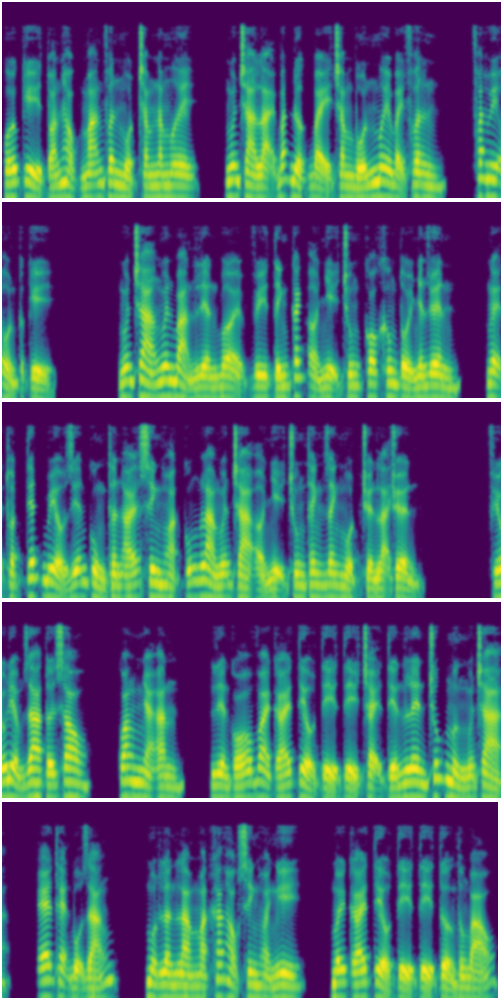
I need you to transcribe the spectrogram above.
cuối kỳ toán học mãn phân 150, Nguyễn Trà lại bắt được 747 phân, phát huy ổn cực kỳ. Nguyễn Trà nguyên bản liền bởi vì tính cách ở nhị trung có không tồi nhân duyên, nghệ thuật tiết biểu diễn cùng thân ái sinh hoạt cũng là Nguyễn Trà ở nhị trung thanh danh một truyền lại truyền. Phiếu điểm ra tới sau, quăng nhà ăn, liền có vài cái tiểu tỷ tỷ chạy tiến lên chúc mừng Nguyễn Trà, e thẹn bộ dáng, một lần làm mặt khác học sinh hoài nghi, mấy cái tiểu tỷ tỷ tưởng thông báo.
